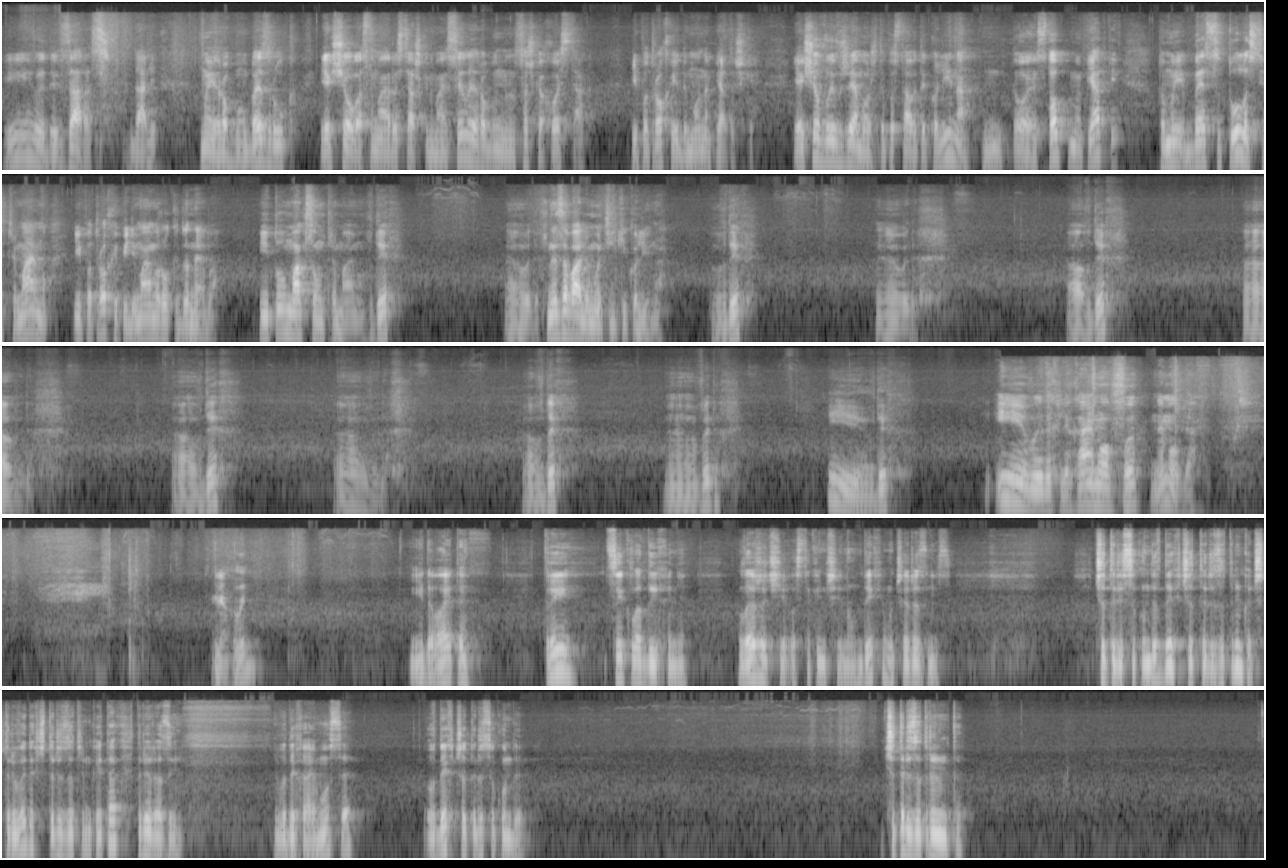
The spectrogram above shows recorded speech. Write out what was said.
І видих. Зараз. Далі. Ми робимо без рук. Якщо у вас немає розтяжки, немає сили, робимо на носочках ось так. І потрохи йдемо на п'яточки. Якщо ви вже можете поставити коліна, ой, стоп, п'ятки, то ми без сутулості тримаємо і потрохи підіймаємо руки до неба. І ту максимум тримаємо. Вдих. Е, Видих. Не завалюємо тільки коліна. Вдих. Е, Видих. Вдих. Е, Видих. Вдих. Е, Видих. Вдих. Е, Видих. І вдих. І видих. Лягаємо в немовля. Лягли. І давайте три цикла дихання. Лежачи ось таким чином. Дихаємо через ніс. 4 секунди вдих, 4 затримка, 4 видих, 4 затримка. І так, 3 рази. Видихаємо все. Вдих 4 секунди. 4 затримка.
